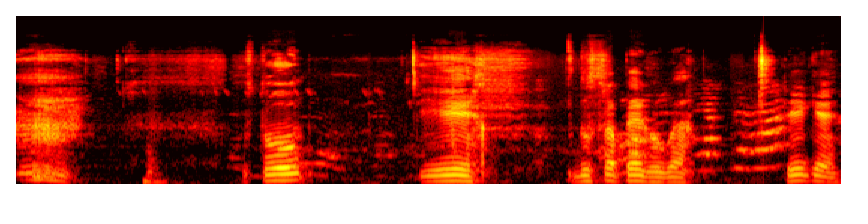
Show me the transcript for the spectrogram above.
दोस्तों ये दूसरा पैक होगा ठीक है?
